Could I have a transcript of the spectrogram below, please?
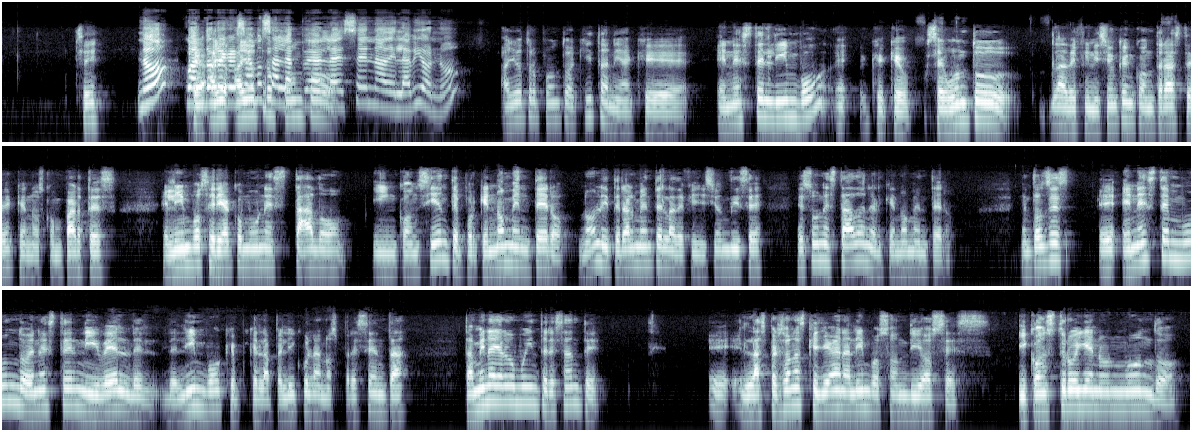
Sí. ¿No? Cuando regresamos a, la, escena del avión, ¿no? Hay otro punto aquí, Tania, que en este limbo, eh, que, según tu, la definición que encontraste, que nos compartes, el limbo sería como un estado inconsciente, porque no me entero, ¿no? Literalmente la definición dice, es un estado en el que no me entero. Entonces, eh, en este mundo, en este nivel del, limbo que, la película nos presenta, también hay algo muy interesante. Eh, las personas que llegan al limbo son dioses y construyen un mundo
